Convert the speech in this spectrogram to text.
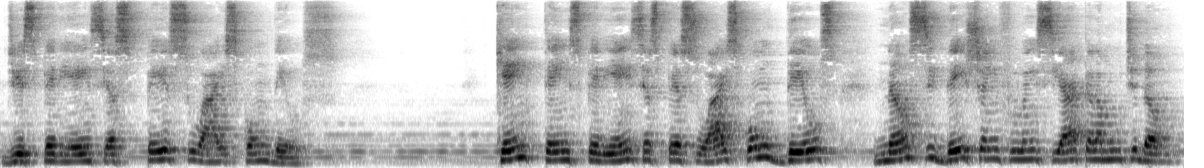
de experiências pessoais com Deus quem tem experiências pessoais com Deus não se deixa influenciar pela multidão.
